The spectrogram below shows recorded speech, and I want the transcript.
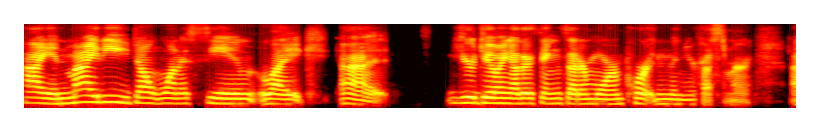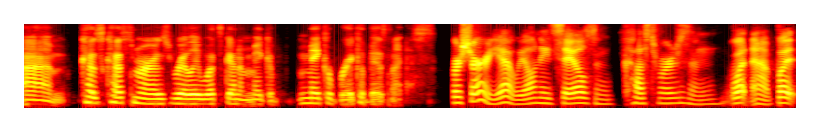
high and mighty. You don't want to seem like uh, you're doing other things that are more important than your customer, because um, customer is really what's going to make a make or break a business. For sure, yeah, we all need sales and customers and whatnot. But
